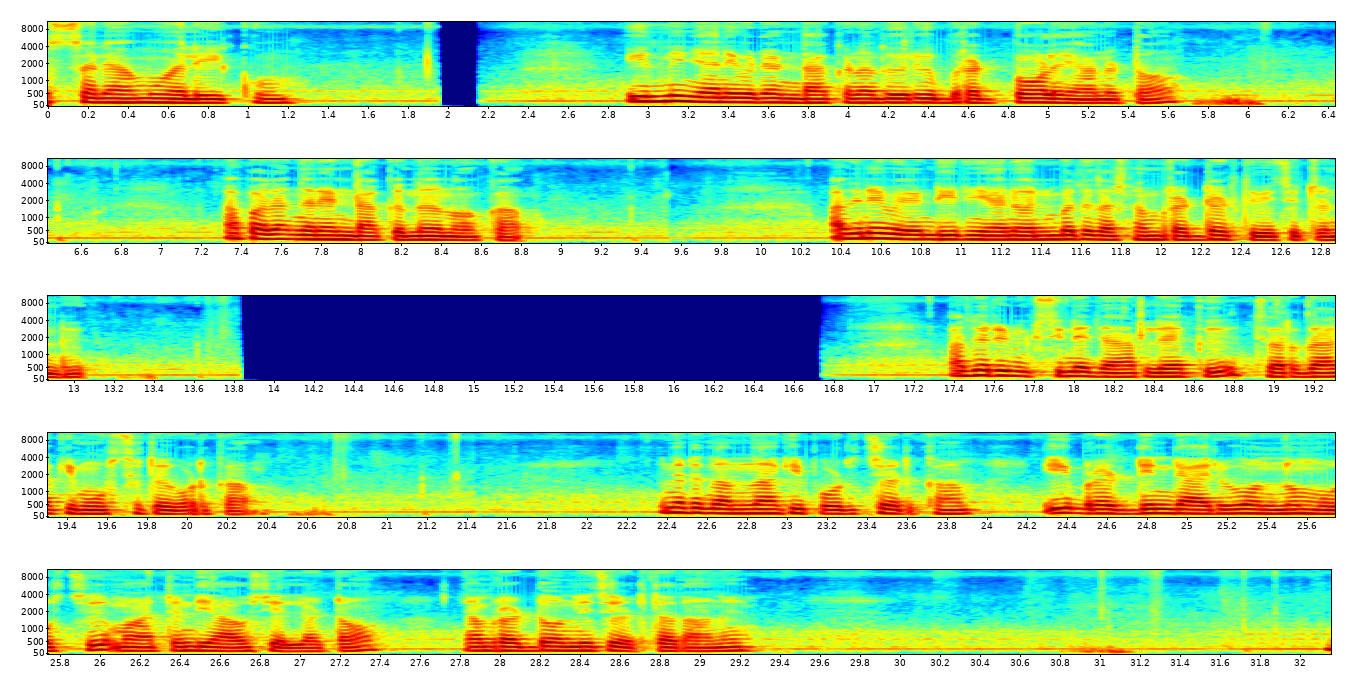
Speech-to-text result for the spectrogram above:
അസ്സലാമു അലൈക്കും. ഇന്ന് ഞാനിവിടെ ഉണ്ടാക്കുന്നത് ഒരു ബ്രെഡ് പോളയാണ് കേട്ടോ അപ്പോൾ അതങ്ങനെ ഉണ്ടാക്കുന്നത് നോക്കാം. അതിന് വേണ്ടിയിട്ട് ഞാൻ ഒൻപത് കഷ്ണം ബ്രെഡ് എടുത്ത് വെച്ചിട്ടുണ്ട്. അതൊരു മിക്സിന്റെ ജാറിലേക്ക് ചെറുതാക്കി മുറിച്ചിട്ട് കൊടുക്കാം. എന്നിട്ട് നന്നാക്കി പൊടിച്ചെടുക്കാം. ഈ ബ്രെഡിന്റെ അരുവൊന്നും മുറിച്ച് മാറ്റേണ്ട ആവശ്യമില്ല കേട്ടോ ഞാൻ ബ്രെഡ് ഒന്നിച്ച് എടുത്തതാണ്.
